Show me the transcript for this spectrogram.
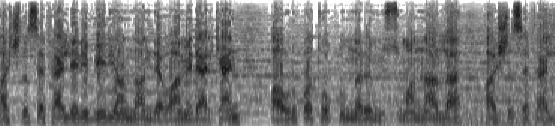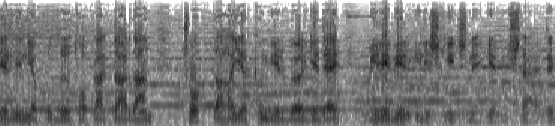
Haçlı seferleri bir yandan devam ederken Avrupa toplumları Müslümanlarla Haçlı seferlerinin yapıldığı topraklardan çok daha yakın bir bölgede birebir ilişki içine girmişlerdi.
